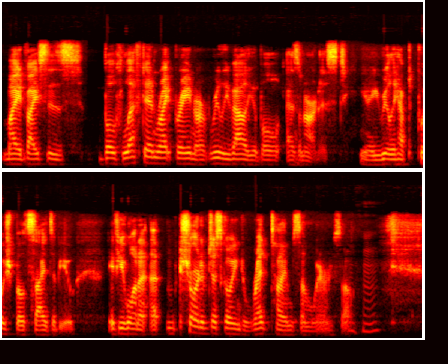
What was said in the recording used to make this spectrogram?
my advice is both left and right brain are really valuable as an artist. You know, you really have to push both sides of you if you want to, uh, short of just going to rent time somewhere. So. Mm-hmm.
